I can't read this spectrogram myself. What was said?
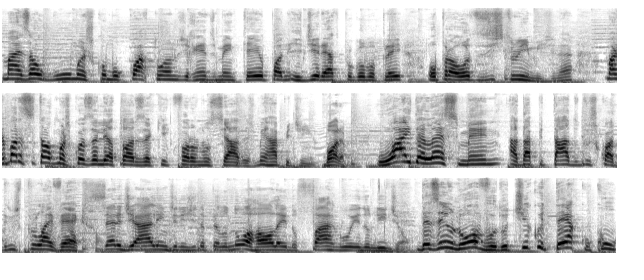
mas algumas, como o quarto ano de Handmaid's Tale, podem ir direto pro Globoplay ou para outros streams, né? Mas bora citar algumas coisas aleatórias aqui que foram anunciadas, bem rapidinho. Bora. Why the Last Man, adaptado dos quadrinhos pro live action. Série de Alien dirigida pelo Noah Hawley, do Fargo e do Legion. Desenho novo do Tico e Teco com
